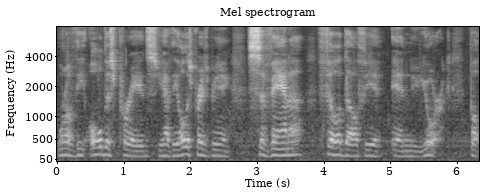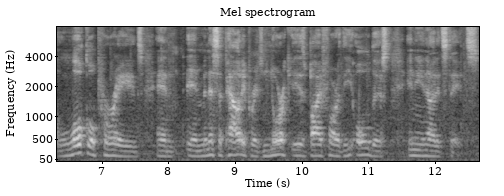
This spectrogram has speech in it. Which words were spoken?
one of the oldest parades. You have the oldest parades being Savannah, Philadelphia, and New York. But local parades and in municipality parades, Newark is by far the oldest in the United States.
